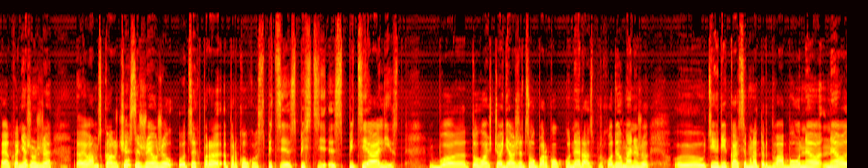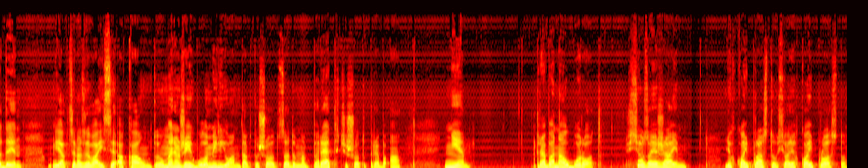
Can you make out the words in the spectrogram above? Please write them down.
Я, звісно, вже, я вам скажу чесно, що я вже у цих парковках спеці, спеці, спеціаліст. Бо того, що я вже цю парковку не раз проходив. У мене вже е, у тій грі Car Simulator 2 був не, не один, як це називається, аккаунт. У мене вже їх було мільйон. Так, то що, задом наперед, чи що тут треба? А, ні. Треба наоборот. Все, заїжджаємо. Легко і просто, все, легко і просто.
